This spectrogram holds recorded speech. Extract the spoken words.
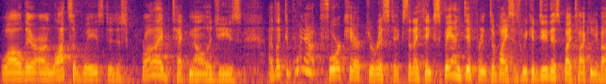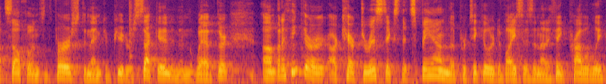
While there are lots of ways to describe technologies, I'd like to point out four characteristics that I think span different devices. We could do this by talking about cell phones first, and then computers second, and then the web third. Um, but I think there are, are, characteristics that span the particular devices, and that I think probably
